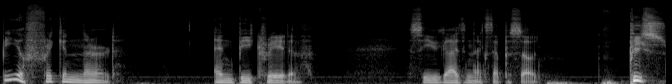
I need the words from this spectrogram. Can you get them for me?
be a freaking nerd, and be creative. See you guys in the next episode. Peace.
